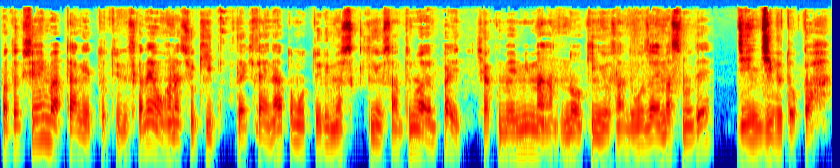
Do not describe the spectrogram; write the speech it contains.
私が今ターゲットっていうんですかね、お話を聞いていただきたいなと思っております企業さんというのはやっぱり100名未満の企業さんでございますので、人事部とか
